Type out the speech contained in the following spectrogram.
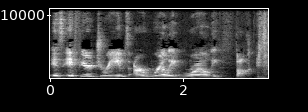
is if your dreams are really royally fucked.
